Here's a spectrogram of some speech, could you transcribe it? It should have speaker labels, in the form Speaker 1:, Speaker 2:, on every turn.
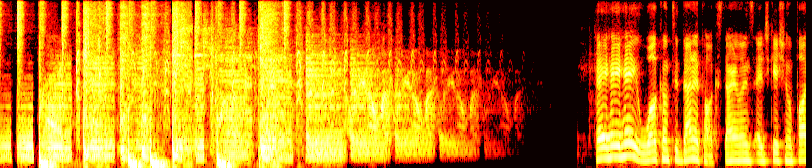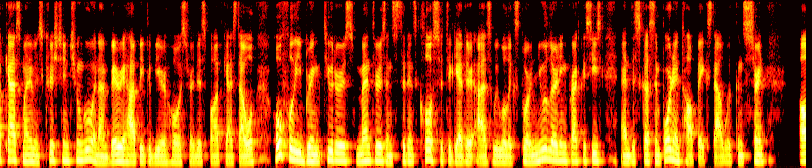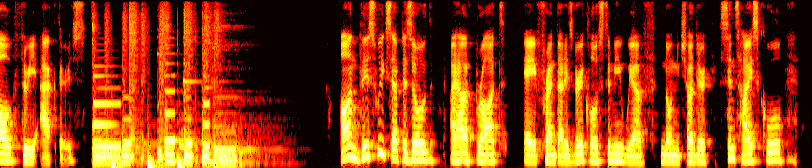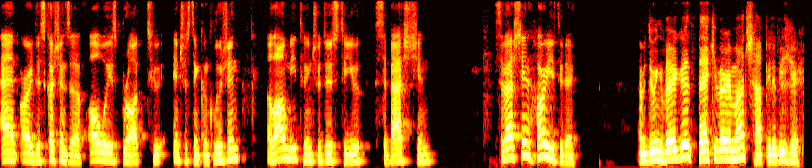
Speaker 1: Hey, hey, hey, welcome to Dyna Talks, Darren's educational podcast. My name is Christian Chungu, and I'm very happy to be your host for this podcast. I will hopefully bring tutors, mentors, and students closer together as we will explore new learning practices and discuss important topics that will concern all three actors. On this week's episode, I have brought a friend that is very close to me. We have known each other since high school, and our discussions have always brought to interesting conclusion. Allow me to introduce to you Sébastien. Sébastien, how are you today?
Speaker 2: I'm doing very good. Thank you very much. Happy to be here.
